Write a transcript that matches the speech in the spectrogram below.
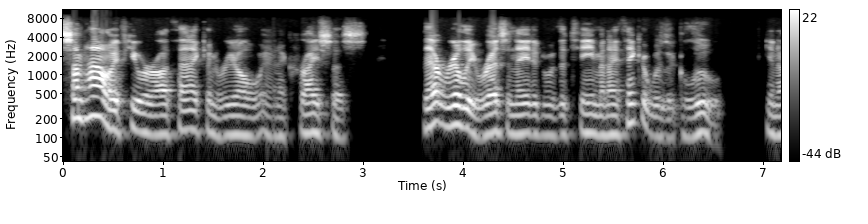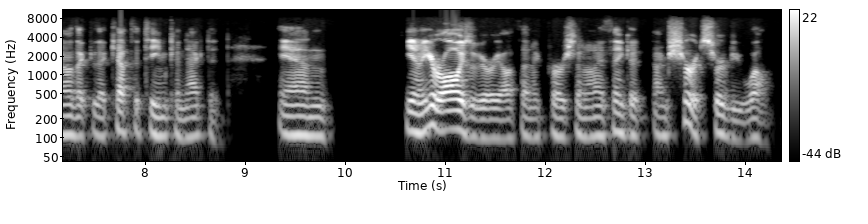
Somehow, if you were authentic and real in a crisis, that really resonated with the team, and I think it was a glue, you know, that that kept the team connected. And you know, you're always a very authentic person, and I think it. I'm sure it served you well.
